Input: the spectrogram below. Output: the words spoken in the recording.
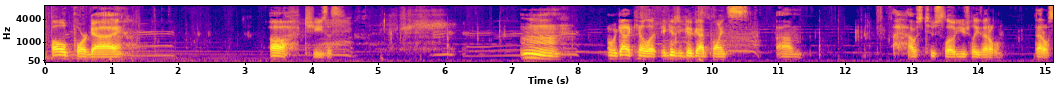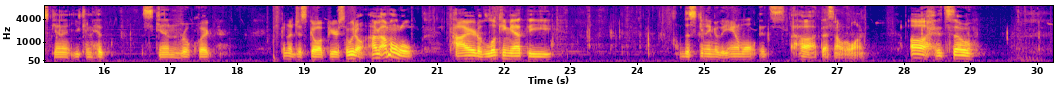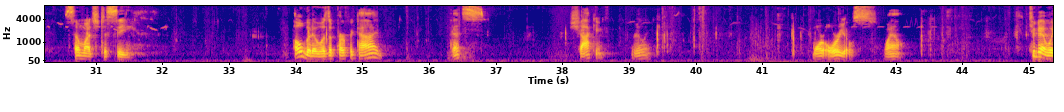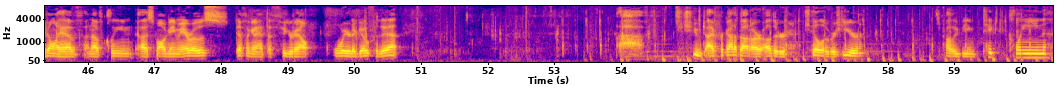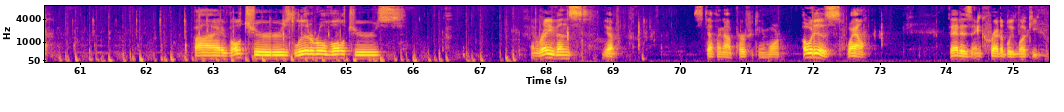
Oh, poor guy. Oh, Jesus. Mmm. we gotta kill it. It gives you good guy points. Um, I was too slow. Usually that'll that'll skin it. You can hit skin real quick I'm gonna just go up here so we don't. I'm, I'm a little tired of looking at the the skinning of the animal. It's ah, uh, that's not what I want. Oh, it's so so much to see. Oh, but it was a perfect hide. That's shocking, really. More Orioles. Wow. Too bad we don't have enough clean uh, small game arrows. Definitely gonna have to figure out where to go for that. Ah, shoot, I forgot about our other kill over here. It's probably being picked clean by vultures, literal vultures, and ravens. Yep, it's definitely not perfect anymore. Oh, it is. Wow. That is incredibly lucky.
